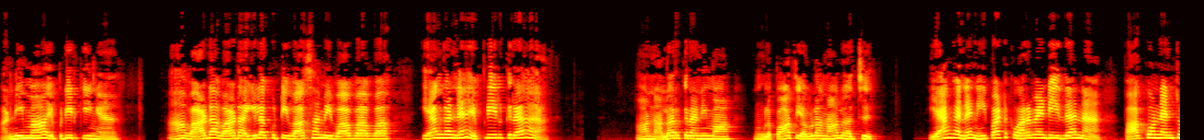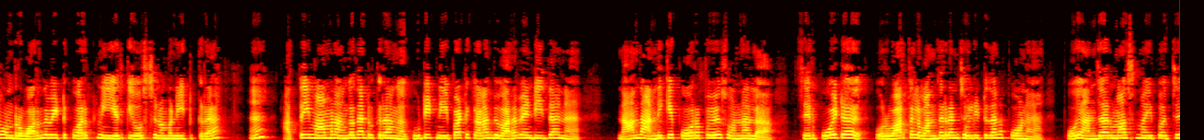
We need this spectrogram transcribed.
அண்ணிம்மா எப்படி இருக்கீங்க? ஆ வாடா வாடா. அகிலா குட்டி வாசாமி வா வா வா. ஏங்கண்ணே எப்படி இருக்கிற? ஆ நல்லா இருக்கிறேன் அண்ணிம்மா. உங்களை பார்த்து எவ்வளோ நாள் ஆச்சு? ஏங்கண்ணே நீ பாட்டுக்கு வர வேண்டியது தானே? பாக்கணும் நினைச்சு ஒன்ற வரந்த வீட்டுக்கு வரக்கு நீ எடுத்து யோசனை பண்ணிட்டு இருக்கிற அத்தை மாமன் அங்கே தான் இருக்கிறாங்க. கூட்டிட்டு நீ பாட்டு கலந்து வர வேண்டியதுதானே? நான் தான் அன்னைக்கே போறப்பவே சொன்னல சரி போயிட்டு ஒரு வாரத்தில் வந்துடுறேன்னு சொல்லிட்டு தானே போனேன். போய் அஞ்சாறு மாசம் ஆகி போச்சு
